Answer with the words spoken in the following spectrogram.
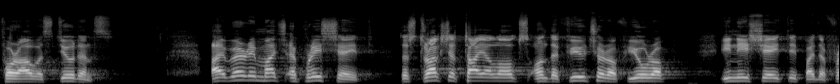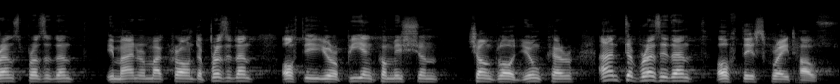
for our students. I very much appreciate the structured dialogues on the future of Europe initiated by the French President Emmanuel Macron, the President of the European Commission, Jean-Claude Juncker, and the President of this great House,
